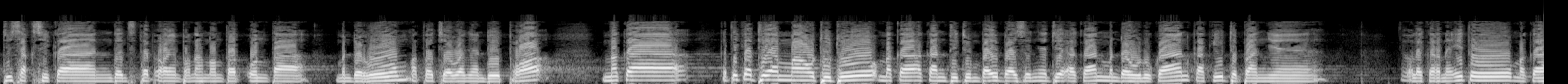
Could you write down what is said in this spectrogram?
disaksikan dan setiap orang yang pernah nonton unta menderum atau jawanya depok maka ketika dia mau duduk maka akan dijumpai bahasanya dia akan mendahulukan kaki depannya. Oleh karena itu maka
